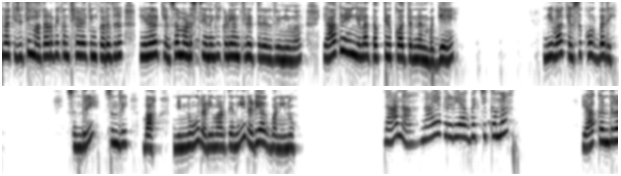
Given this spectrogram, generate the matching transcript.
ನಾಕಿ ಜೊತೆ ಮಾತಾಡ್ಬೇಕಂತ ಹೇಳಕಿನ ಕರೆದ್ರೆ ಏನಾರು ಕೆಲಸ ಮಾಡಿಸ್ತೀನಿ ಈ ಕಡೆ ಅಂತ ಹೇಳ್ತೀರಲ್ರಿ ನೀವು. ಯಾಕ್ರಿ ಹಿಂಗೆಲ್ಲ ತಪ್ಪು ತಿಳ್ಕೊತೀರಿ ನನ್ನ ಬಗ್ಗೆ? ನೀವಾ ಕೆಲ್ಸಕ್ಕೆ ಹೋಗಿ ಬರ್ರಿ. ಸುಂದ್ರಿ ಸುಂದ್ರಿ ಬಾ. ನಿನ್ನೂ ರೆಡಿ ಮಾಡ್ತೇನೆ ರೆಡಿ ಆಗ್ಬಾ ನೀನು. ನಾನಾ? ನಾ ಯಾಕೆ ರೆಡಿ ಆಗ್ಬೇಕು ಚಿಕ್ಕಮ್ಮ? ಯಾಕಂದ್ರೆ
